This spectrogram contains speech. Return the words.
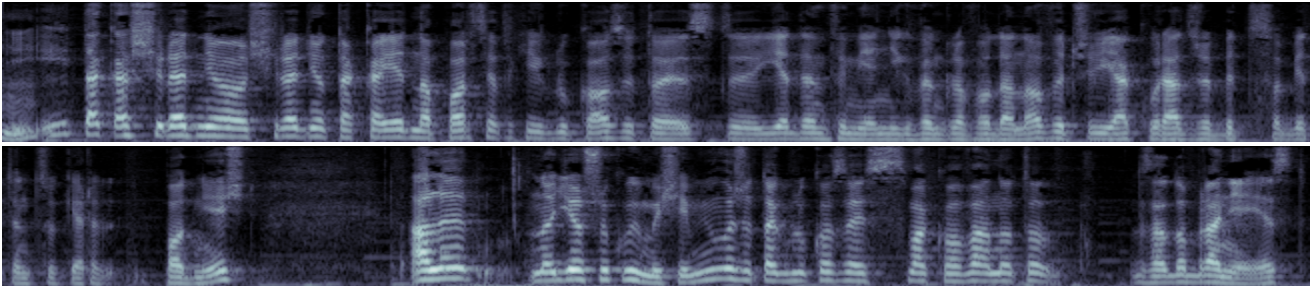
I, I taka średnio, średnio taka jedna porcja takiej glukozy to jest y, jeden wymiennik węglowodanowy, czyli akurat, żeby sobie ten cukier podnieść. Ale no nie oszukujmy się, mimo że ta glukoza jest smakowa, no to za dobra nie jest.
